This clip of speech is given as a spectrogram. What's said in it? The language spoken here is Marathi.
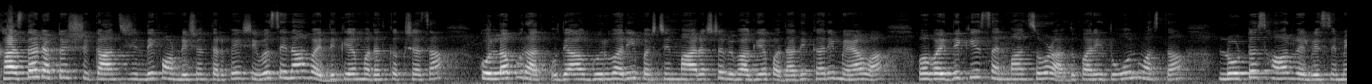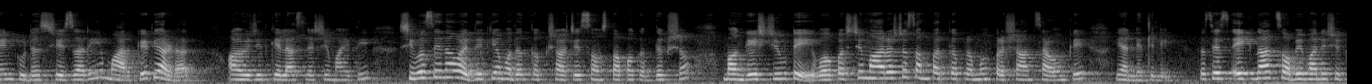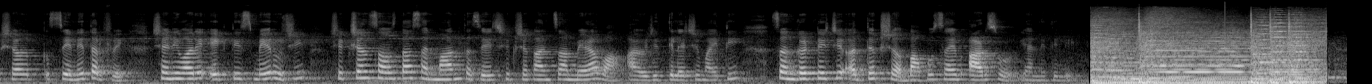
खासदार डॉक्टर श्रीकांत शिंदे फाउंडेशनतर्फे शिवसेना वैद्यकीय मदत कक्षाचा कोल्हापुरात उद्या गुरुवारी पश्चिम महाराष्ट्र विभागीय पदाधिकारी मेळावा व वैद्यकीय सन्मान सोहळा दुपारी दोन वाजता lotus hall railway cement Kudus शेजारी मार्केट यार्डात. आयोजित केला असल्याची माहिती शिवसेना वैद्यकीय मदत कक्षाचे संस्थापक अध्यक्ष मंगेश चिवटे व पश्चिम महाराष्ट्र संपर्क प्रमुख प्रशांत साळुंके यांनी दिली. तसेच एकनाथ स्वाभिमानी शिक्षक सेनेतर्फे शनिवारी एकतीस मे रोजी शिक्षण संस्था सन्मान तसेच शिक्षकांचा मेळावा आयोजित केल्याची माहिती संघटनेचे अध्यक्ष बापूसाहेब आडसूळ यांनी दिली.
